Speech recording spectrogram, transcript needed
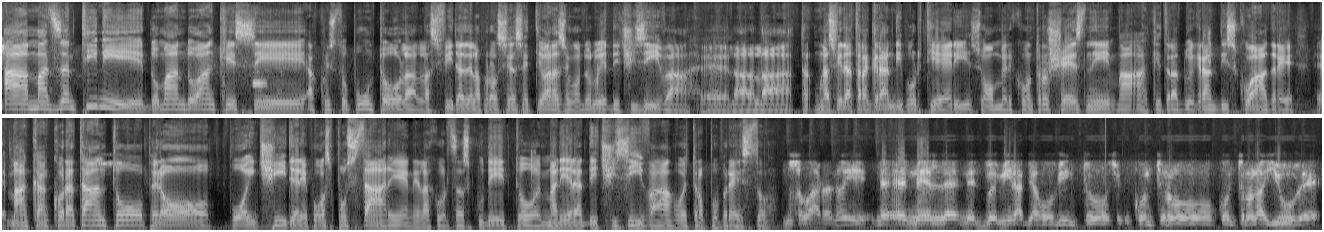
A Mazzantini domando anche se a questo punto la, la sfida della prossima settimana secondo lui è decisiva, eh, la, la, tra, una sfida tra grandi portieri, Sommer contro Scesni, ma anche tra due grandi squadre. Eh, manca ancora tanto, però può incidere, può spostare nella corsa a scudetto in maniera decisiva o è troppo presto? No, guarda, noi nel, nel 2000 abbiamo vinto contro, contro, la Juve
